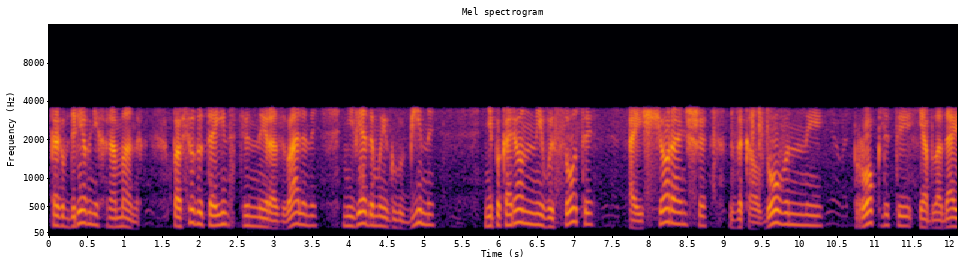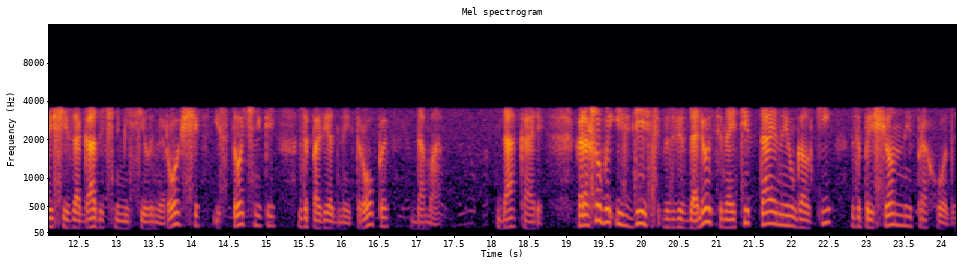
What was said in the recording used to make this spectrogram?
Как в древних романах, повсюду таинственные развалины, неведомые глубины, непокоренные высоты, а еще раньше заколдованные, проклятые и обладающие загадочными силами рощи, источники, заповедные тропы, дома. Да, Кари, хорошо бы и здесь, в звездолете, найти тайные уголки, запрещенные проходы.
